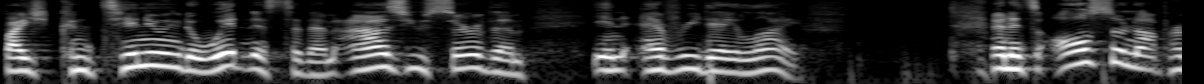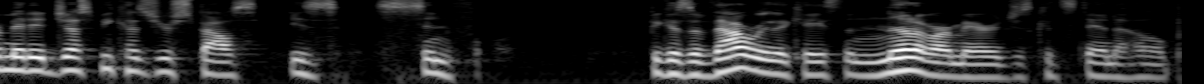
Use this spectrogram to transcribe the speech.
by continuing to witness to them as you serve them in everyday life. And it's also not permitted just because your spouse is sinful. Because if that were the case, then none of our marriages could stand a hope.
